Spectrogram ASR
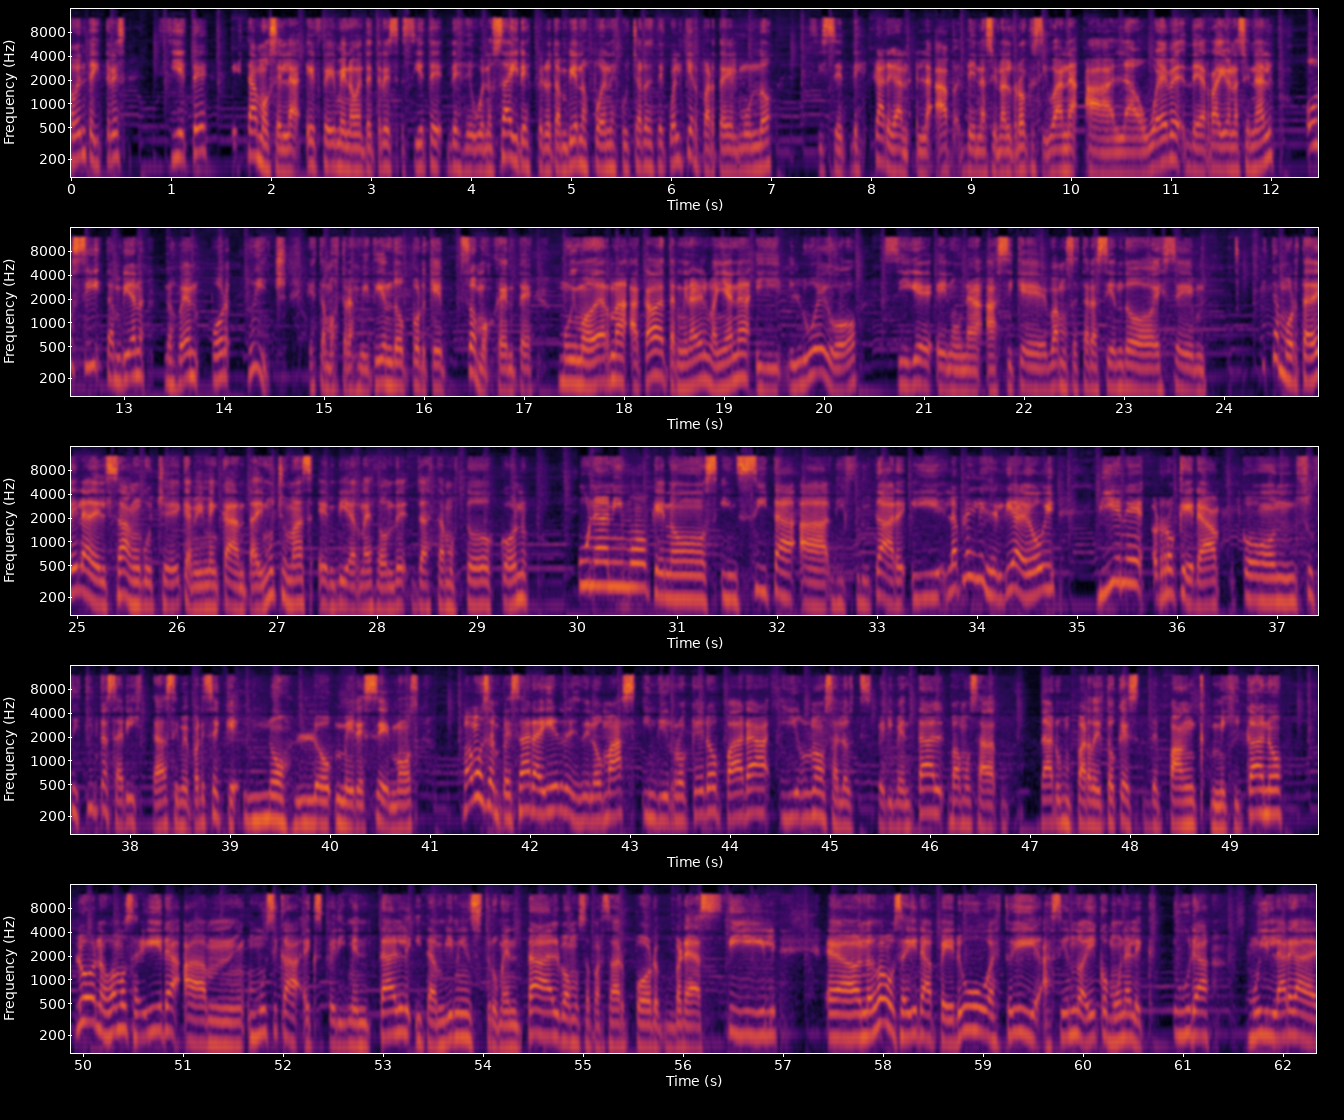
937. Estamos en la FM 937 desde Buenos Aires, pero también nos pueden escuchar desde cualquier parte del mundo si se descargan la app de Nacional Rock, si van a la web de Radio Nacional o si también nos ven por Twitch, estamos transmitiendo porque somos gente muy moderna. Acaba de terminar el mañana y luego sigue en una. Así que vamos a estar haciendo ese esta mortadela del sándwich eh, que a mí me encanta y mucho más en viernes donde ya estamos todos con un ánimo que nos incita a disfrutar y la playlist del día de hoy viene rockera con sus distintas aristas y me parece que nos lo merecemos. Vamos a empezar a ir desde lo más indie rockero para irnos a lo experimental. Vamos a dar un par de toques de punk mexicano. Luego nos vamos a ir a, mm, música experimental y también instrumental. Vamos a pasar por Brasil. Eh, nos vamos a ir a Perú. Estoy haciendo ahí como una lectura muy larga,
